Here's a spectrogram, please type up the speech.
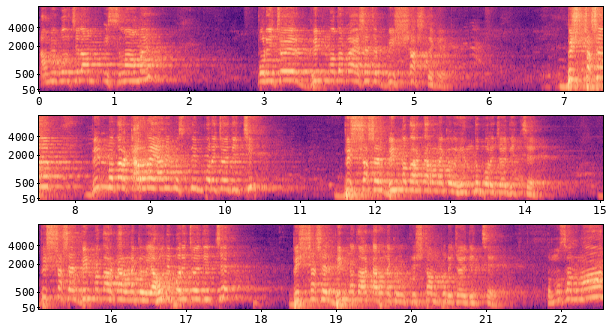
আমি বলছিলাম, ইসলামে পরিচয়ের ভিন্নতাটা এসেছে বিশ্বাস থেকে। বিশ্বাসের ভিন্নতার কারণে আমি মুসলিম পরিচয় দিচ্ছি। বিশ্বাসের ভিন্নতার কারণে কেউ হিন্দু পরিচয় দিচ্ছে। বিশ্বাসের ভিন্নতার কারণে কেউ ইহুদি পরিচয় দিচ্ছে। বিশ্বাসের ভিন্নতার কারণে কেউ খ্রিস্টান পরিচয় দিচ্ছে। তো মুসলমান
